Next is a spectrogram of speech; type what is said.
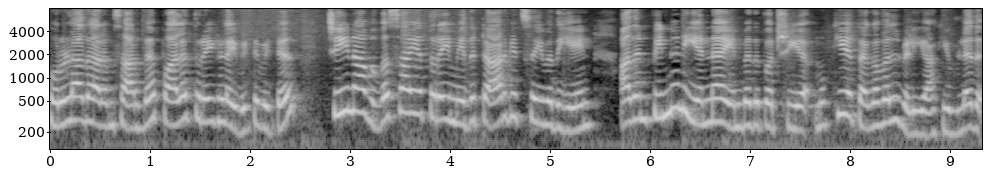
பொருளாதாரம் சார்ந்த பல துறைகளை விட்டுவிட்டு சீனா விவசாயத்துறை மீது டார்கெட் செய்வது ஏன்? அதன் பின்னணி என்ன என்பது பற்றிய முக்கிய தகவல் வெளியாகியுள்ளது.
